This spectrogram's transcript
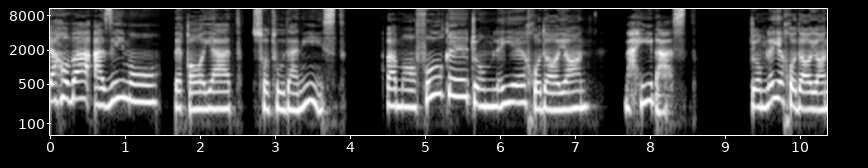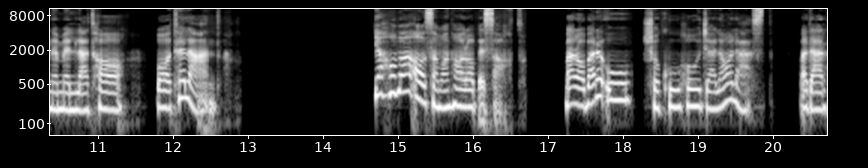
یهوه عظیم و به قایت ستودنی است. و مافوق جمله خدایان مهیب است جمله خدایان ملت ها باطلند یهوه آسمان ها را بساخت. برابر او شکوه و جلال است و در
